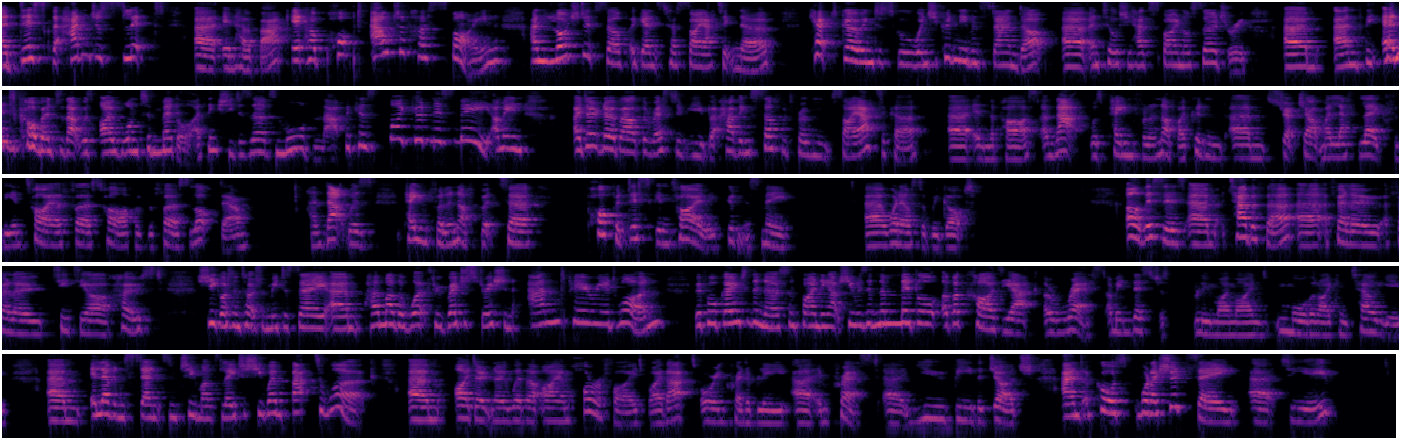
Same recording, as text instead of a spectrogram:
a disc that hadn't just slipped uh, in her back. It had popped out of her spine and lodged itself against her sciatic nerve kept going to school when she couldn't even stand up uh, until she had spinal surgery. Um, and the end comment to that was, I want a medal. I think she deserves more than that because, my goodness me. I mean, I don't know about the rest of you, but having suffered from sciatica, uh, in the past, and that was painful enough. I couldn't um, stretch out my left leg for the entire first half of the first lockdown, and that was painful enough. But uh, pop a disc entirely, goodness me. Uh, what else have we got? Oh, this is um, Tabitha, uh, a fellow a fellow TTR host. She got in touch with me to say um, her mother worked through registration and period one before going to the nurse and finding out she was in the middle of a cardiac arrest. I mean, this just blew my mind more than I can tell you. Um, 11 stents, and two months later, she went back to work. Um, I don't know whether I am horrified by that or incredibly uh, impressed. Uh, you be the judge. And of course, what I should say uh, to you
